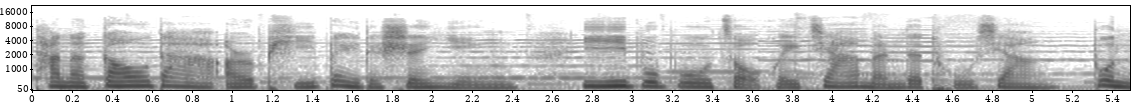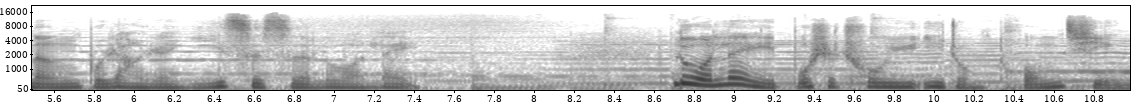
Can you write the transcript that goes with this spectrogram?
他那高大而疲惫的身影，一步步走回家门的图像，不能不让人一次次落泪。落泪不是出于一种同情，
